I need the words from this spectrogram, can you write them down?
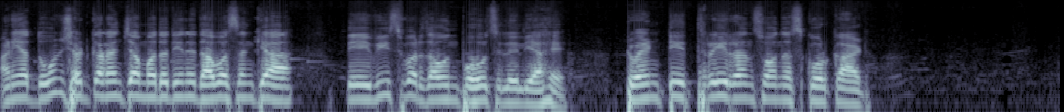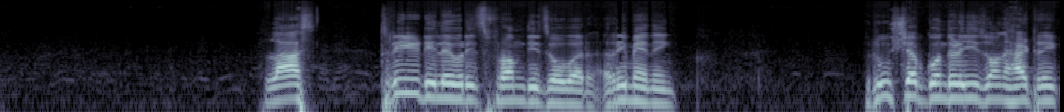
आणि या दोन षटकारांच्या मदतीने धावसंख्या तेवीस वर जाऊन पोहोचलेली आहे. Twenty three runs on scorecard. Last card last three this from remaining. Over remaining Rishabh Gondhali is on हॅट्रिक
